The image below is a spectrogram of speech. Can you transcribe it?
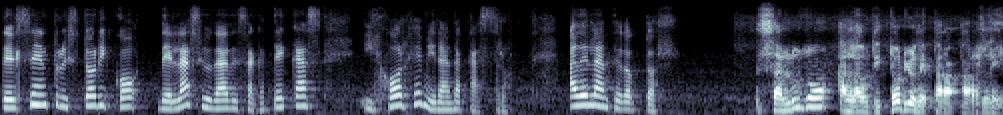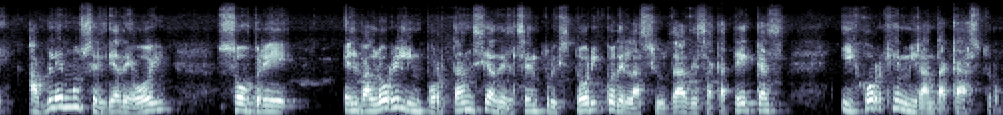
del centro histórico de la ciudad de Zacatecas y Jorge Miranda Castro. Adelante, doctor. Saludo al auditorio de Paraparlé. Hablemos el día de hoy sobre el valor y la importancia del centro histórico de la ciudad de Zacatecas y Jorge Miranda Castro.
